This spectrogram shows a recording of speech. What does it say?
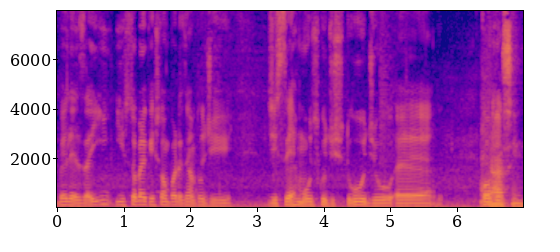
Beleza, e, e sobre a questão, por exemplo, de, de ser músico de estúdio, é, como... Ah, sim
